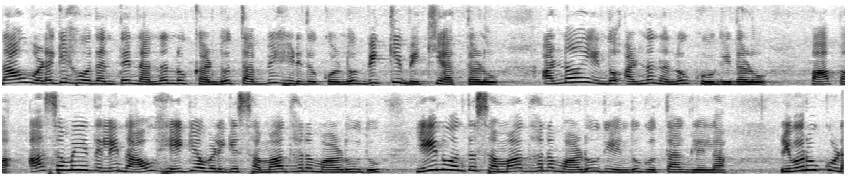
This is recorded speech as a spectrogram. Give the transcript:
ನಾವು ಒಳಗೆ ಹೋದಂತೆ ನನ್ನನ್ನು ಕಂಡು ತಬ್ಬಿ ಹಿಡಿದುಕೊಂಡು ಬಿಕ್ಕಿ ಬಿಕ್ಕಿ ಅತ್ತಳು. ಅಣ್ಣ ಎಂದು ಅಣ್ಣನನ್ನು ಕೂಗಿದಳು. ಪಾಪ, ಆ ಸಮಯದಲ್ಲಿ ನಾವು ಹೇಗೆ ಅವಳಿಗೆ ಸಮಾಧಾನ ಮಾಡುವುದು, ಏನು ಅಂತ ಸಮಾಧಾನ ಮಾಡುವುದು ಎಂದು ಗೊತ್ತಾಗಲಿಲ್ಲ. ಇವರೂ ಕೂಡ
